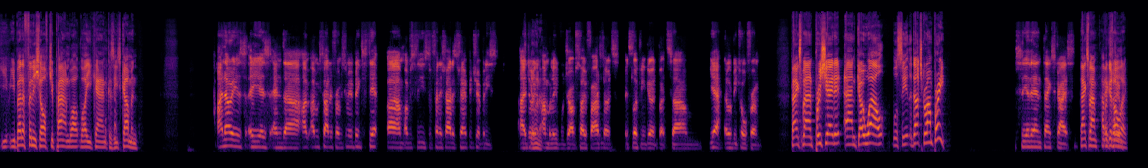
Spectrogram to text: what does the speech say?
you, you better finish off Japan while while you can, because he's coming. I know he is. He is, and uh, I'm, I'm excited for him. It's gonna be a big step. Um, obviously, he's to finish out his championship, but he's uh, doing an it. unbelievable job so far. So it's it's looking good. But um, yeah, it'll be cool for him. Thanks, man. Appreciate it, and go well. We'll see you at the Dutch Grand Prix. See you then. Thanks, guys. Thanks, man. Have Thanks, a good Liam. holiday.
